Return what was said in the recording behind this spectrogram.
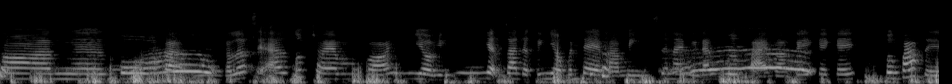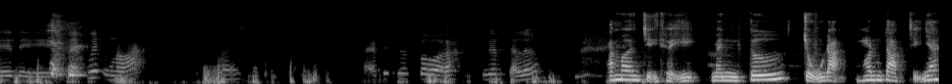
cho ừ, cô và cả lớp sẽ giúp cho em có nhiều những nhận ra được cái nhiều vấn đề mà mình xưa nay mình đang vướng phải và cái cái cái phương pháp để để giải quyết được nó ạ. biết cô à. biết cả lớp. Cảm ơn chị Thủy, mình cứ chủ động huân tập chị nhé.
